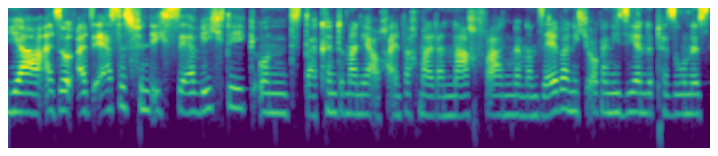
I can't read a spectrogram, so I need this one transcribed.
Ja, also als erstes finde ich sehr wichtig und da könnte man ja auch einfach mal dann nachfragen, wenn man selber nicht organisierende Person ist,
